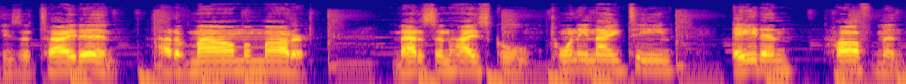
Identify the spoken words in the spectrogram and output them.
he's a tight end out of my alma mater, Madison High School, 2019, Aiden Hoffman.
